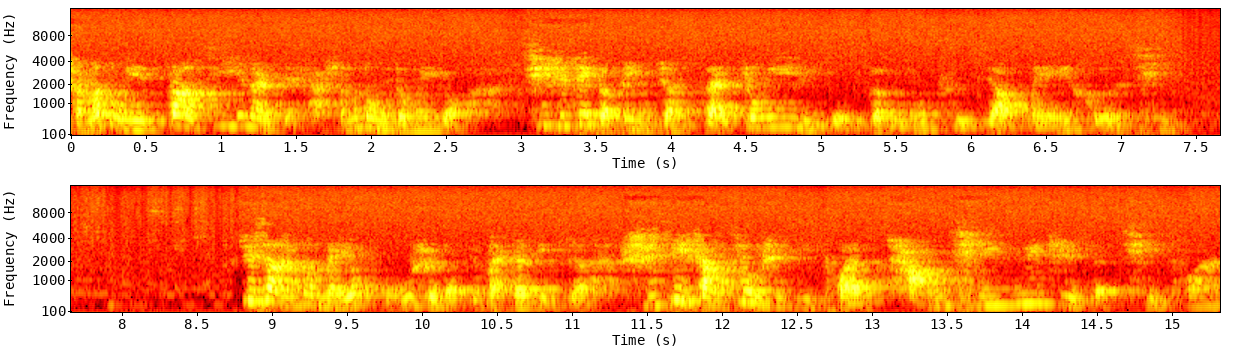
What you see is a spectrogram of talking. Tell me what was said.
什么东西到西医那儿检查什么东西都没有，其实这个病症在中医里有一个名词叫梅核气。就像一个煤糊似的，就在这顶着，实际上就是一团长期淤滞的气团。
